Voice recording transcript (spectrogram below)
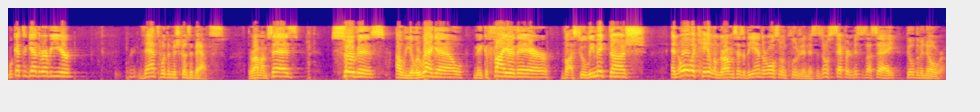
We'll get together every year. That's what the Mishkan's about. The Rambam says, service, aliyah regel, make a fire there, v'asuli mikdash, and all the kalim, the Rambam says at the end, are also included in this. There's no separate mitzvah say, build the menorah.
